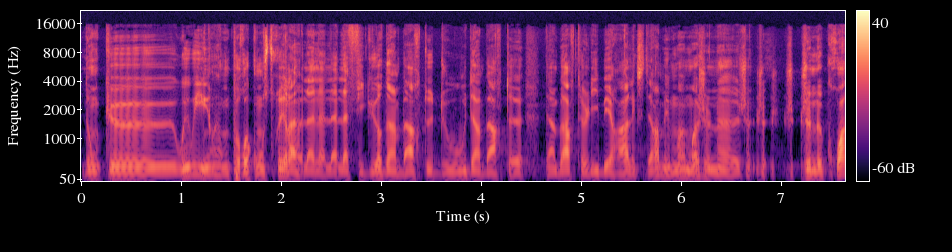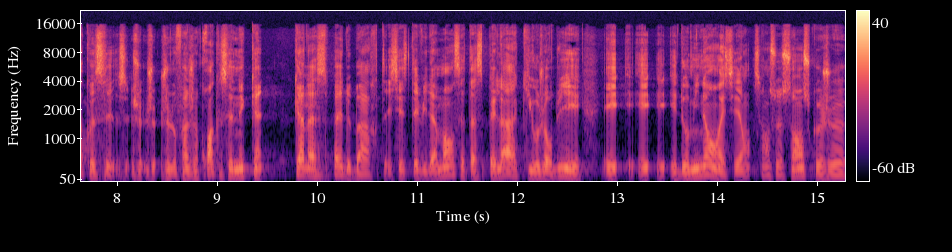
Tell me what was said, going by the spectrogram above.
Donc, euh, oui, oui, on peut reconstruire la, figure d'un Barthes doux, d'un Barthes, d'un Barthes libéral, etc. Mais moi, moi, je ne, je, ne crois que c'est, je, enfin, je crois que ce n'est qu'un aspect de Barthes. Et c'est évidemment cet aspect-là qui aujourd'hui est, est, dominant. Et c'est en, ce sens que je,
